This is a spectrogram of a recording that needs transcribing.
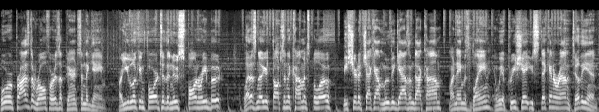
will reprise the role for his appearance in the game. Are you looking forward to the new Spawn reboot? Let us know your thoughts in the comments below. Be sure to check out moviegasm.com. My name is Blaine, and we appreciate you sticking around until the end.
